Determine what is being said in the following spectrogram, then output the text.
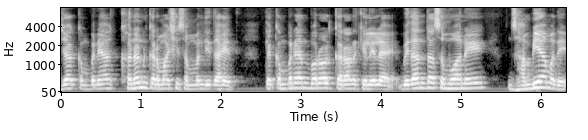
ज्या कंपन्या खनन कर्माशी संबंधित आहेत त्या कंपन्यांबरोबर करार केलेला आहे. वेदांता समूहाने झांबियामध्ये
